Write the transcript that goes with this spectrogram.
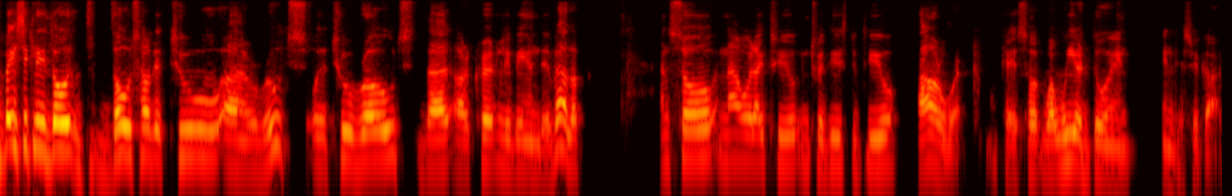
basically, those, those are the two uh, routes or the two roads that are currently being developed. And so now I'd like to introduce to you our work. Okay, so what we are doing in this regard.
